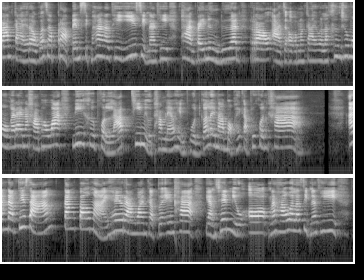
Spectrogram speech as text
ร่างกายเราก็จะปรับเป็น 15 นาที 20 นาที ผ่านไป 1 เดือน เราอาจจะออกกำลังกายวันละครึ่งชั่วโมงก็ได้นะคะ เพราะว่านี่คือผลลัพธ์ที่หมิวทำแล้วเห็นผลก็เลยมาบอกให้กับทุกคนค่ะ อันดับที่ 3 ตั้งเป้าหมายให้รางวัลกับตัวเองค่ะ อย่างเช่นหมิวออกนะคะวันละ 10 นาที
